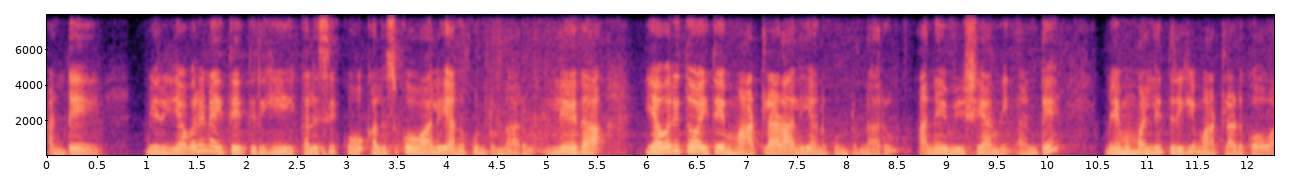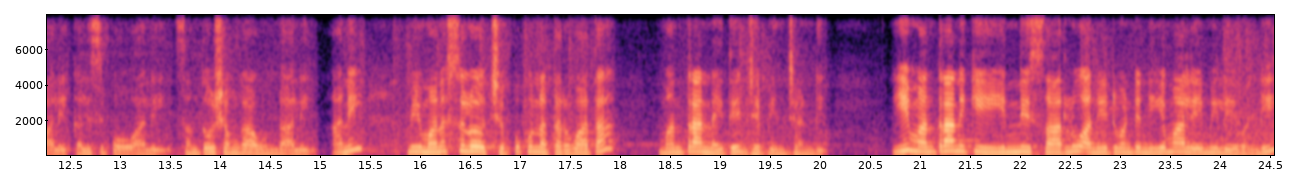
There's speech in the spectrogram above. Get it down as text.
అంటే మీరు ఎవరినైతే తిరిగి కలిసి కలుసుకోవాలి అనుకుంటున్నారు లేదా ఎవరితో అయితే మాట్లాడాలి అనుకుంటున్నారు అనే విషయాన్ని అంటే మేము మళ్ళీ తిరిగి మాట్లాడుకోవాలి కలిసిపోవాలి సంతోషంగా ఉండాలి అని మీ మనస్సులో చెప్పుకున్న తరువాత మంత్రాన్ని అయితే జపించండి. ఈ మంత్రానికి ఇన్నిసార్లు అనేటువంటి నియమాలు ఏమీ లేవండి.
